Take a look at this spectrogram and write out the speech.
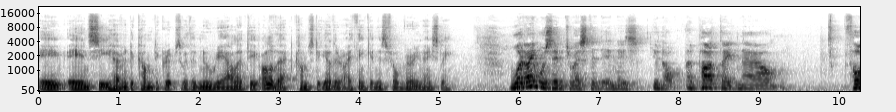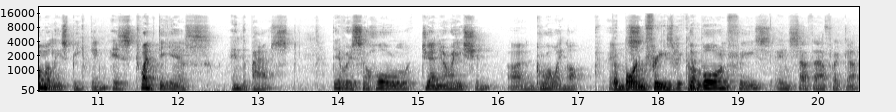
a- ANC having to come to grips with a new reality. All of that comes together, I think, in this film very nicely. What I was interested in is, you know, apartheid now, formally speaking, is 20 years in the past. There is a whole generation uh, growing up the born frees, we call the born frees in South Africa.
